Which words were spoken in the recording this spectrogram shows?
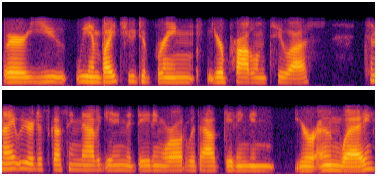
where you we invite you to bring your problem to us. Tonight we are discussing navigating the dating world without getting in your own way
